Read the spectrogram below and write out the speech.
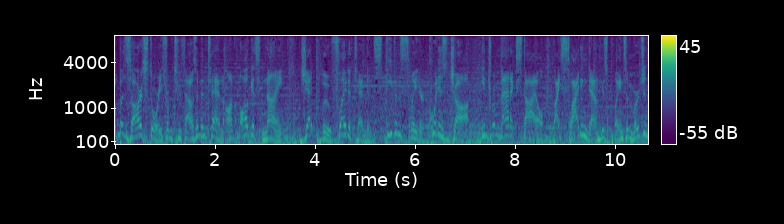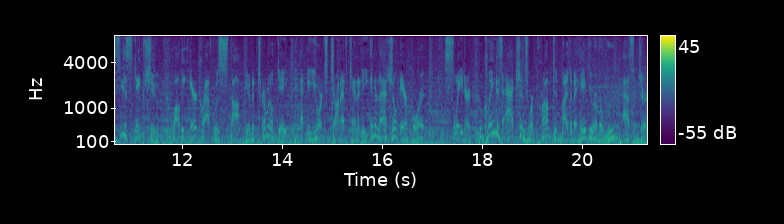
A bizarre story from 2010 on August 9th. JetBlue flight attendant Steven Slater quit his job in dramatic style by sliding down his plane's emergency escape chute while the aircraft was stopped near the terminal gate at New York's John F. Kennedy International Airport. Slater, who claimed his actions were prompted by the behavior of a rude passenger,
